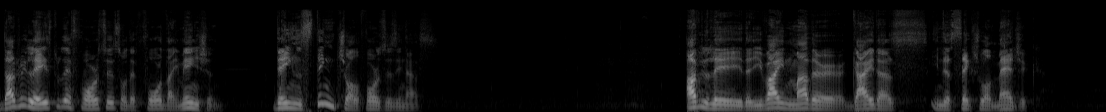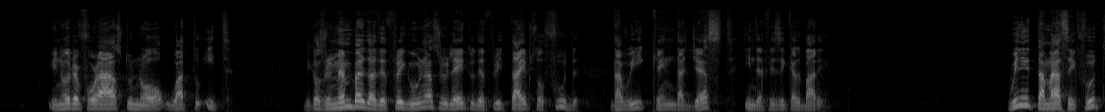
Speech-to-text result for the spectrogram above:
that relates to the forces of the fourth dimension, the instinctual forces in us. Obviously, the Divine Mother guides us in the sexual magic in order for us to know what to eat. Because remember that the three gunas relate to the three types of food that we can digest in the physical body. We need tamasic food,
